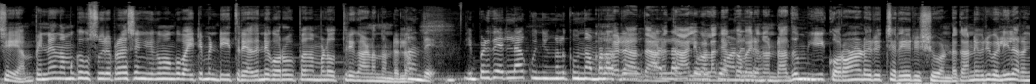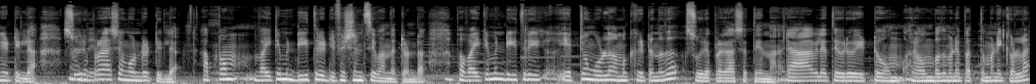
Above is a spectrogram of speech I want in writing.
ചെയ്യാം. പിന്നെ നമുക്ക് സൂര്യപ്രകാശം കേൾക്കുമ്പോൾ നമുക്ക് വൈറ്റമിൻ ഡി ത്രീ അതിന്റെ കുറവ് ഇപ്പൊ നമ്മൾ ഒത്തിരി കാണുന്നുണ്ടല്ലോ. അതെ. ഇപ്പോഴത്തെ എല്ലാ കുഞ്ഞുങ്ങൾക്കും നമ്മൾ താലി അതാണ് കാൽ വളഞ്ഞൊക്കെ വരുന്നുണ്ട്. അതും ഈ കൊറോണയുടെ ഒരു ചെറിയൊരു ഇഷ്യൂ ഉണ്ട്. കാരണം ഇവർ വെളിയിൽ ഇറങ്ങിയിട്ടില്ല. സൂര്യപ്രകാശം കൊണ്ടിട്ടില്ല. അപ്പം വൈറ്റമിൻ ഡി ത്രീ ഡിഫിഷ്യൻസി വന്നിട്ടുണ്ട്. അപ്പോൾ വൈറ്റമിൻ ഡി ത്രീ ഏറ്റവും കൂടുതൽ നമുക്ക് കിട്ടുന്നത് സൂര്യപ്രകാശത്തിൽ നിന്ന്. രാവിലത്തെ ഒരു എട്ട് ഒമ്പ- ഒമ്പത് മണി പത്ത് മണിക്കുള്ള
